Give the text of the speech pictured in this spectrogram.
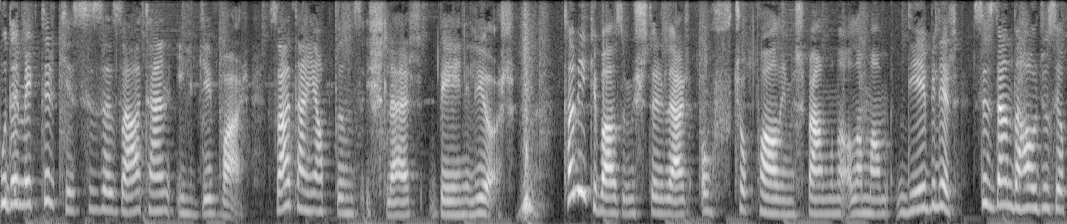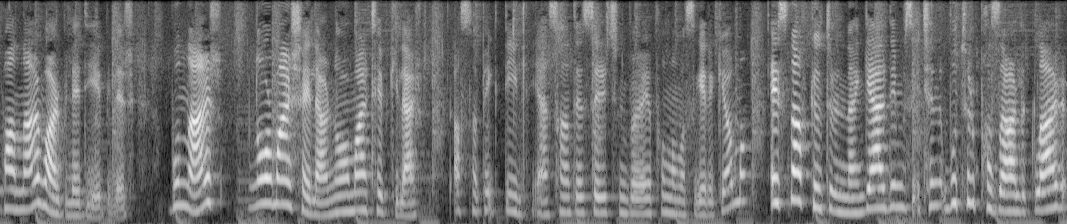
bu demektir ki size zaten ilgi var. Zaten yaptığınız işler beğeniliyor. Tabii ki bazı müşteriler of çok pahalıymış ben bunu alamam diyebilir. Sizden daha ucuz yapanlar var bile diyebilir. Bunlar normal şeyler, normal tepkiler. Aslında pek değil. Yani sanat eseri için böyle yapılmaması gerekiyor ama esnaf kültüründen geldiğimiz için bu tür pazarlıklar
